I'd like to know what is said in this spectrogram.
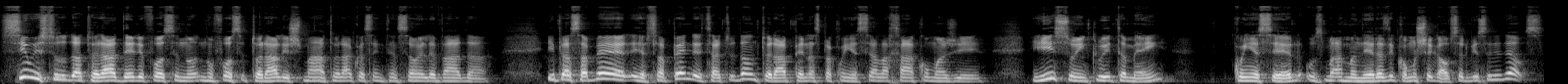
Se o estudo da Torá dele fosse não fosse Torá Lishma, Torá com essa intenção elevada, e para saber, saber ele está estudando Torá apenas para conhecer Allah como agir. E isso inclui também conhecer as maneiras de como chegar ao serviço de Deus.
